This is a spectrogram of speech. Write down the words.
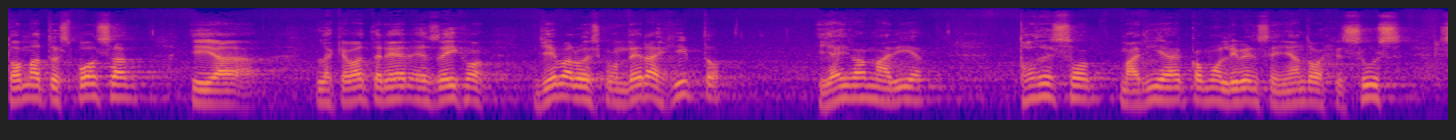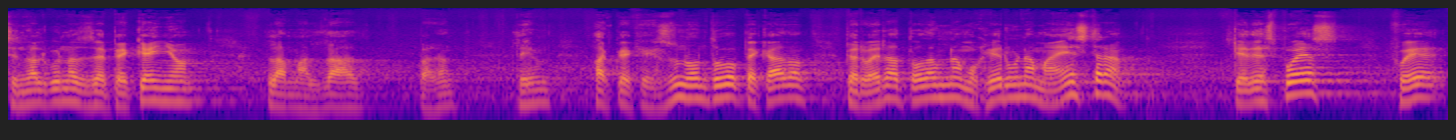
toma a tu esposa y a la que va a tener ese hijo, llévalo a esconder a Egipto. Y ahí va María. Todo eso, María, como le iba enseñando a Jesús, siendo algunas desde pequeño, la maldad. ¿verdad? Aunque Jesús no tuvo pecado, pero era toda una mujer, una maestra que después fue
